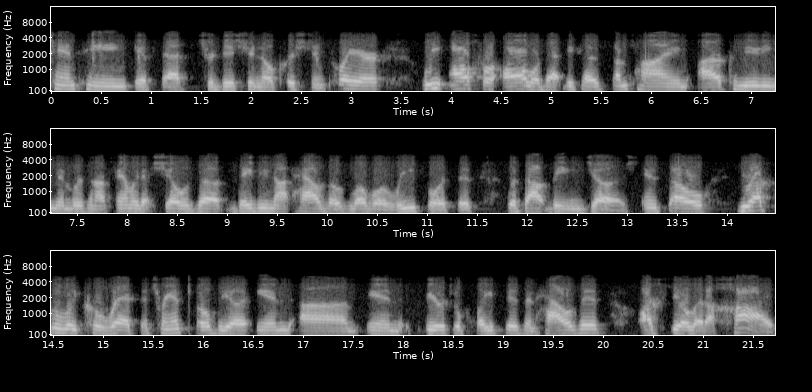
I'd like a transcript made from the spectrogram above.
chanting, if that's traditional Christian prayer, we offer all of that because sometimes our community members and our family that shows up, they do not have those level of resources without being judged. And so you're absolutely correct. The transphobia in um, in spiritual places and houses are still at a high.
